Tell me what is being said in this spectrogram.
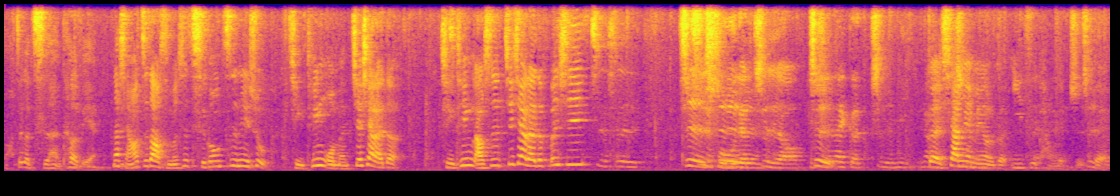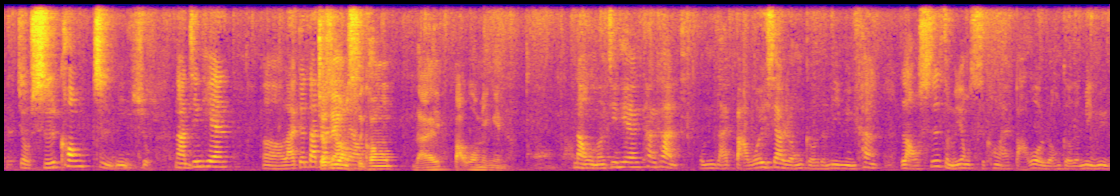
哇，这个词很特别。那想要知道什么是时空致命术，请听我们接下来的，请听老师接下来的分析。致是制服的致哦，致那个致命。对，下面没有一个一字旁的致，对，就时空致命术。那今天呃，来跟大家就是用时空来把握命运的。那我们今天看看，我们来把握一下荣格的命运，看老师怎么用时空来把握荣格的命运。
